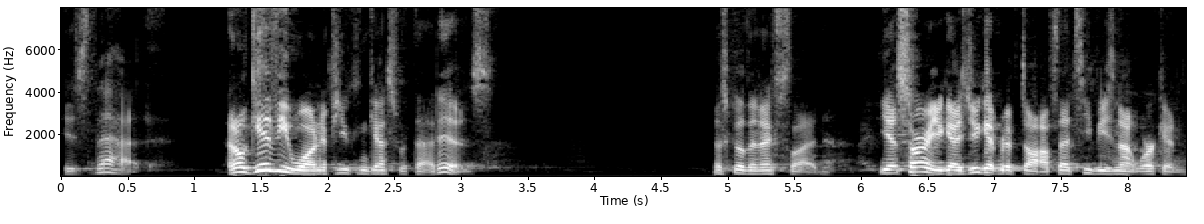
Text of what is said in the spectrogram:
is that? And I'll give you one if you can guess what that is. Let's go to the next slide. Yeah, sorry, you guys, you get ripped off. That TV's not working.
